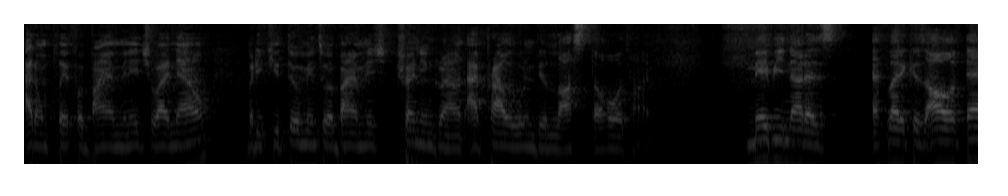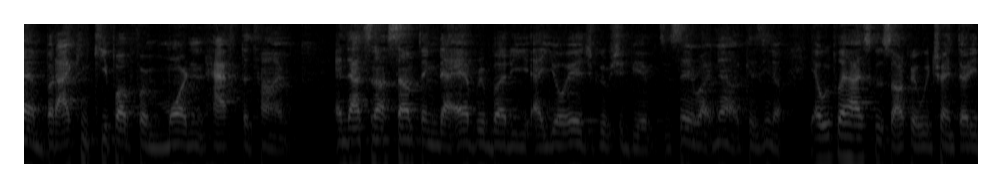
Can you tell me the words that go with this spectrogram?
I don't play for Bayern Munich right now, but if you threw me into a Bayern Munich training ground, I probably wouldn't be lost the whole time. Maybe not as athletic as all of them, but I can keep up for more than half the time. And that's not something that everybody at your age group should be able to say right now. Because, you know, yeah, we play high school soccer. We train 30,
